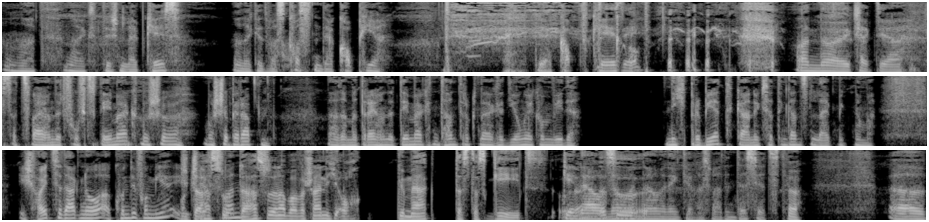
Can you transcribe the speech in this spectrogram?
Und dann hat, dann habe ich gesagt, das ist ein Laib Käse. Und er gesagt, was kostet denn der Kopf hier? Der Kopfkäse. und dann habe ich gesagt, ja, so 250 D-Mark muss schon, muss schon berappen. Dann hat er mir 300 D-Mark in die Hand gedrückt und hat gesagt, Junge, komm wieder. Nicht probiert, gar nichts, hat den ganzen Leib mitgenommen. Ist heutzutage noch ein Kunde von mir, ist Und da hast, du, da hast du dann aber wahrscheinlich auch gemerkt, dass das geht. Oder? Genau, Dass dann, dann man denkt, ja, was war denn das jetzt? Ja. Äh,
